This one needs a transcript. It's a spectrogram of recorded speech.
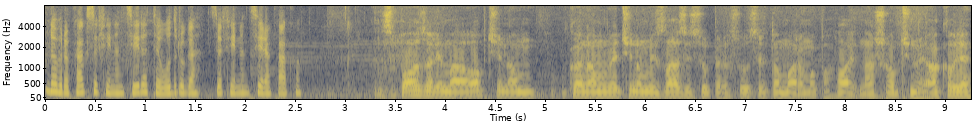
Dobro, kako se financirate? Udruga se financira kako? Sponzorima, općinom koja nam većinom izlazi super u susretom, moramo pohvaliti našu općinu Jakovlje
